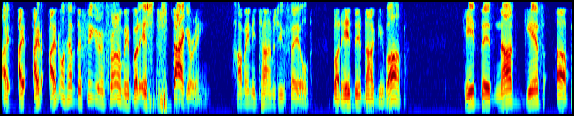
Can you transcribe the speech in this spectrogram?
I, I, I don't have the figure in front of me, but it's staggering how many times he failed. But he did not give up. He did not give up.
